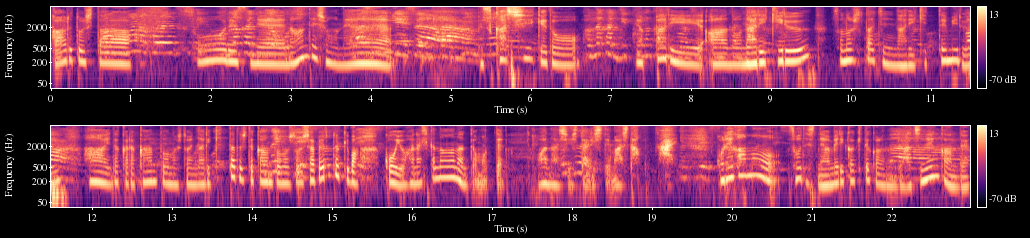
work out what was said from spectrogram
があるとしたら、そうですね、なんでしょうね。難しいけど、やっぱり、あの、なりきるその人たちになりきってみるはい。だから関東の人になりきったとして関東の人と喋るときは、こういうお話かななんて思ってお話ししたりしてました。はい。これがもう、そうですね、アメリカ来てからなんで8年間で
